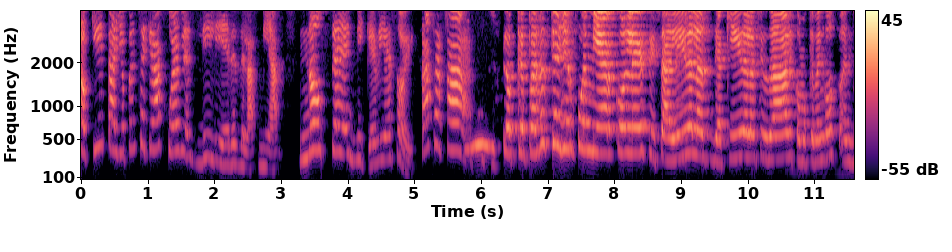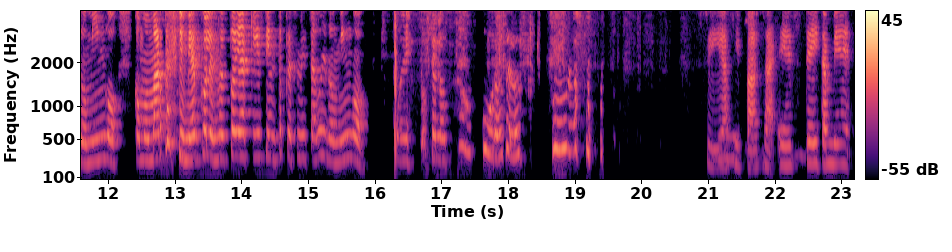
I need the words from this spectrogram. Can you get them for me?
loquita. Yo pensé que era jueves. Lili, eres de las mías. No sé ni qué día es hoy. Ja, ja, ja. Lo que pasa es que ayer fue miércoles y salí de las de aquí de la ciudad y como que vengo en domingo. Como martes y miércoles no estoy aquí, siento que es mi sábado y domingo. Pues eso se los juro, se los juro. Sí, así pasa. Este, y también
